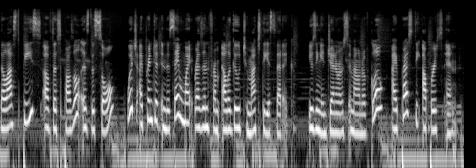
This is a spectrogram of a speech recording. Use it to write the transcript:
The last piece of this puzzle is the sole, which I printed in the same white resin from Elegoo to match the aesthetic. Using a generous amount of glue, I pressed the uppers in.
